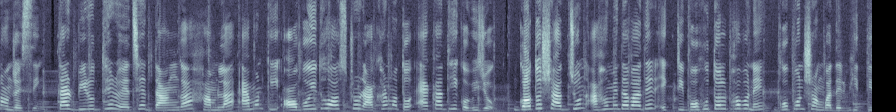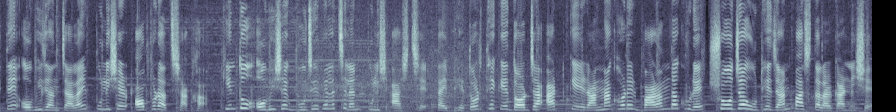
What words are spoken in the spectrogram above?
সঞ্জয় সিং। তার বিরুদ্ধে রয়েছে দাঙ্গা, হামলা, এমনকি অবৈধ অস্ত্র রাখার মতো একাধিক অভিযোগ। গত সাত জুন আহমেদাবাদের একটি বহুতল ভবনে গোপন সংবাদের ভিত্তিতে অভিযান চালায় পুলিশের অপরাধ শাখা। কিন্তু অভিষেক বুঝে ফেলেছিলেন পুলিশ আসছে। তাই ভেতর থেকে দরজা আটকে রান্নাঘরের বারান্দা ঘুরে সোজা উঠে যান পাঁচতলার কার্নিশে।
